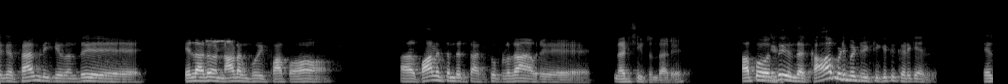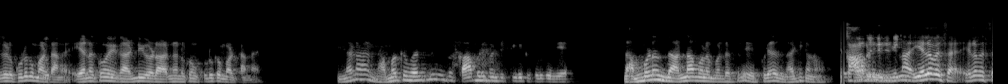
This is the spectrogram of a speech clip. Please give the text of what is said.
எங்க ஃபேமிலிக்கு வந்து எல்லாரும் நாடகம் போய் பார்ப்போம் பாலச்சந்தர் சார் குரூப்ல தான் அவர் நடிச்சுட்டு இருந்தாரு. அப்போ வந்து இந்த காம்ப்ளிமெண்ட்ரி டிக்கெட்டு கிடைக்காது. எங்களுக்கு கொடுக்க மாட்டாங்க. எனக்கும் எங்க அண்ணியோட அண்ணனுக்கும் கொடுக்க மாட்டாங்க. என்னடா நமக்கு வந்து இந்த காம்ப்ளிமெண்ட்ரி டிக்கெட் கொடுக்கலையே நம்மளும் இந்த அண்ணாமலை மன்றத்துல எப்படியாவது நடிக்கணும். இலவச இலவச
